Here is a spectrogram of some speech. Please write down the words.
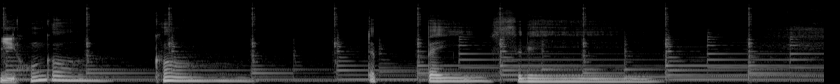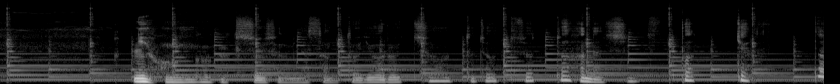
日本語コンテッペイスリー日本語学習者の皆さんと夜ちょっとちょっとちょっと話します。ポッキャスト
